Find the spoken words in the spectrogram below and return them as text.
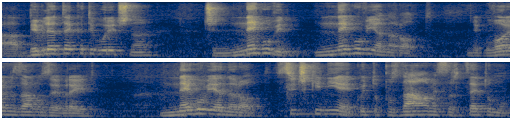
А, Библията е категорична, че негови, неговия народ, не говорим само за евреите, неговия народ, всички ние, които познаваме сърцето му,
